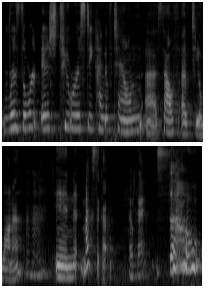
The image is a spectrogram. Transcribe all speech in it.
resort-ish, touristy kind of town uh, south of Tijuana in Mexico. Okay. So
